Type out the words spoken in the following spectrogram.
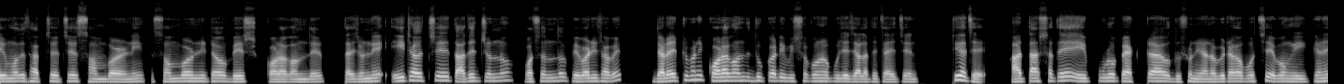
এর মধ্যে থাকছে হচ্ছে সম্বরণী। সম্বরণীটাও বেশ কড়া গন্ধের। তাই জন্য এইটা হচ্ছে তাদের জন্য পছন্দ ফেভারিট হবে। যারা একটুখানি কড়া গন্ধের ধূপকাঠি বিশ্বকর্মা পুজোয় জ্বালাতে চাইছেন, ঠিক আছে? আর তার সাথে এই পুরো প্যাকটা দুশো নিরানব্বই টাকা পড়ছে এবং এইখানে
